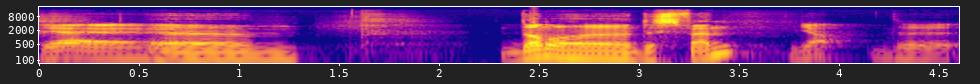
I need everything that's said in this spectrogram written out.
Ja, ja, ja. Ehm, dan nog eh, de Sven. ja de,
